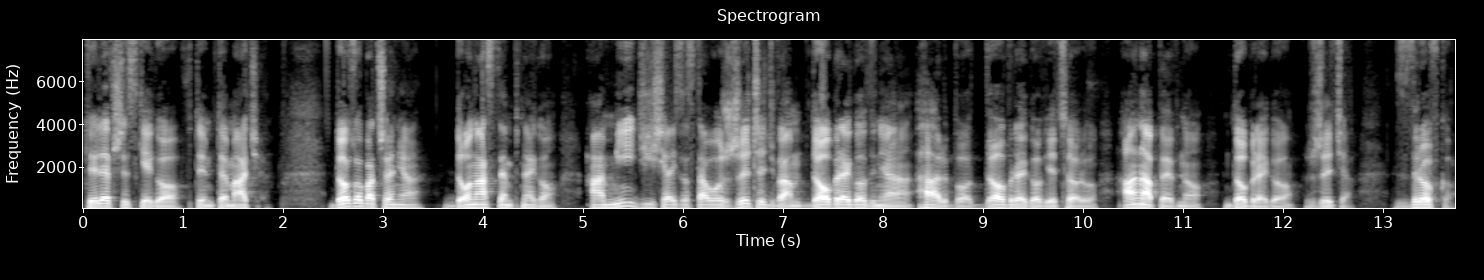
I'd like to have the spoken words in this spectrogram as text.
Tyle wszystkiego w tym temacie. Do zobaczenia, do następnego, a mi dzisiaj zostało życzyć Wam dobrego dnia albo dobrego wieczoru, a na pewno dobrego życia. Zdrówko!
